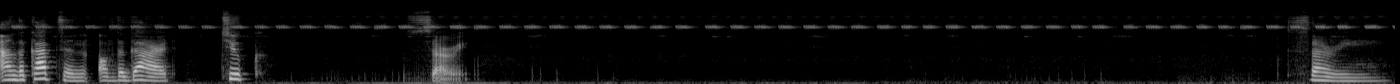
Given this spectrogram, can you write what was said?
and the captain of the guard took sorry sorry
